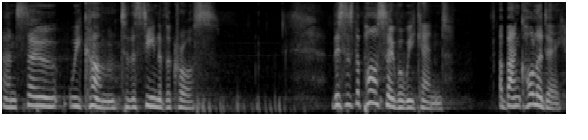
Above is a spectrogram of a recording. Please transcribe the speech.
And so we come to the scene of the cross. This is the Passover weekend, a bank holiday.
